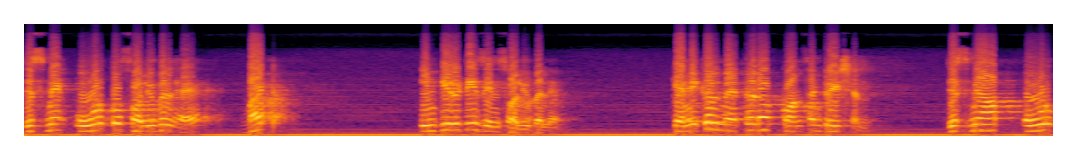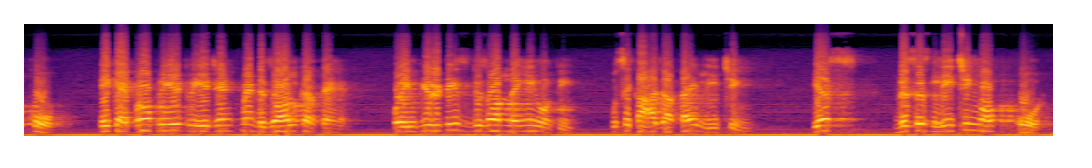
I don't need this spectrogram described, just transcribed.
जिसमें ओर तो सॉल्यूबल है बट इंप्यूरिटीज इनसॉल्यूबल है। केमिकल मेथड ऑफ़ कॉन्सेंट्रेशन जिसमें आप ओर को एक अप्रोप्रिएट रिएजेंट में डिजोल्व करते हैं, वो इंप्यूरिटीज डिजोल्व नहीं होती, उसे कहा जाता है leaching yes this is leaching of ore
